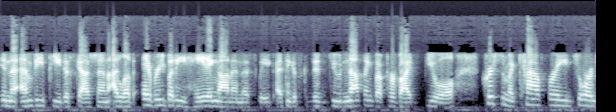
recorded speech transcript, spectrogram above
in the MVP discussion. I love everybody hating on him this week. I think it's going to do nothing but provide fuel. Christian McCaffrey, George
